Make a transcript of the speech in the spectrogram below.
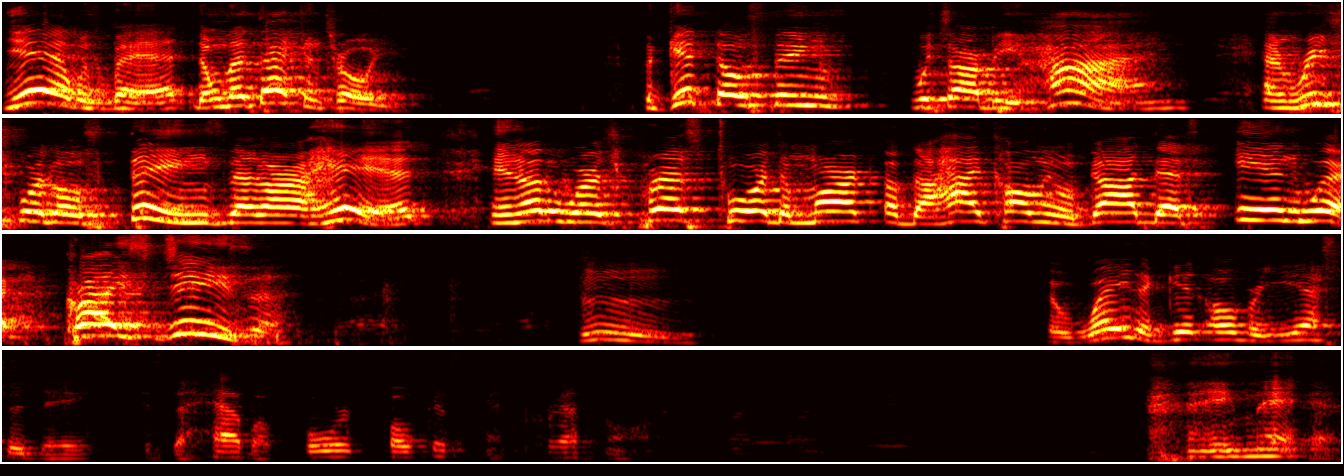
Yeah, it was bad. Don't let that control you. Forget those things which are behind and reach for those things that are ahead. In other words, press toward the mark of the high calling of God that's in where? Christ Jesus. Hmm. The way to get over yesterday is to have a forward focus and press on. Amen.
